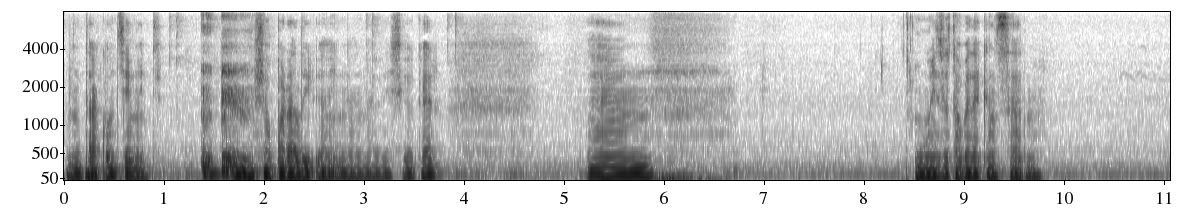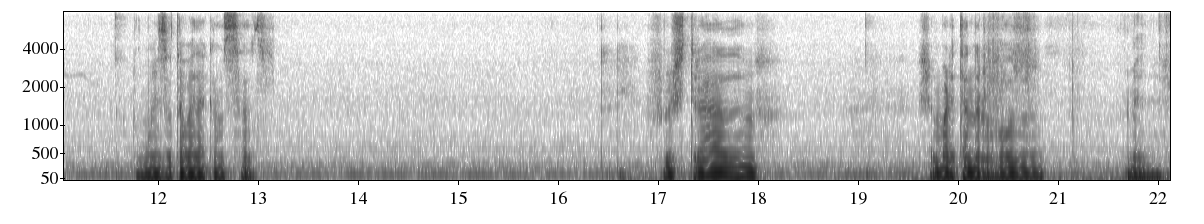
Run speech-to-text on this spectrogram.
Não está a acontecer muito. Deixa eu parar ali. Ai, não, não é disso que eu quero. Um, o Enzo está bem da cansado, meu. O Enzo está bem cansado. Frustrado. Chamar está nervoso. Meu Deus.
